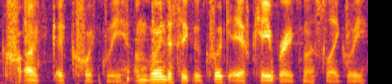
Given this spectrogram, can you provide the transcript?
qu uh, a quickly, I'm going to take a quick AFK break, most likely.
